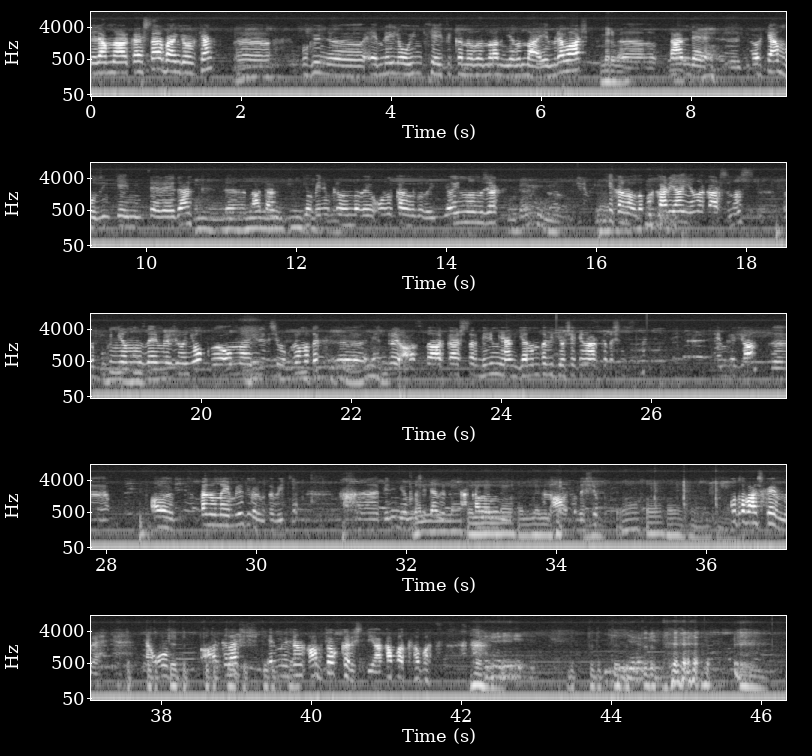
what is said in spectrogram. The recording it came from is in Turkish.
Selamlar arkadaşlar ben Görkem. Ee, bugün e, Emre ile Oyun Keyfi kanalından yanında Emre var. Merhaba. Ee, ben de e, Görkem bu Zink Gaming TR'den. Ee, zaten video benim kanalımda ve onun kanalında da yayınlanacak. İki kanalda bakar yan yana karsınız. Ee, Bugün yanımızda Emrecan yok. Ee, Onunla iletişimi kuramadık. Emre aslında arkadaşlar benim yani yanımda video çeken arkadaşım. Ee, a- ben ona Emre diyorum tabii ki. Benim yanımda yani kanalımın arkadaşım. Bu da başka Emre. Ya o arkadaş Emrecan abi çok karıştı ya. Kapat kapat.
